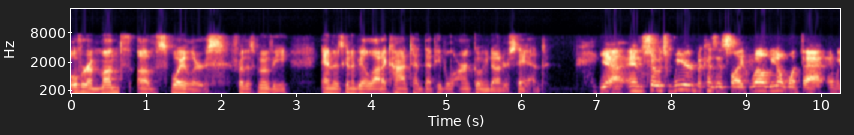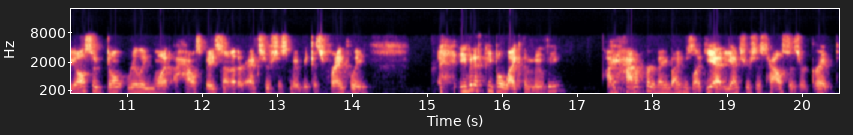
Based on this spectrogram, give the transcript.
over a month of spoilers for this movie and there's going to be a lot of content that people aren't going to understand. Yeah, and so it's weird because it's like, well, we don't want that, and we also don't really want a house based on another Exorcist movie because, frankly, even if people like the movie, I haven't heard of anybody who's like, yeah, the Exorcist houses are great.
